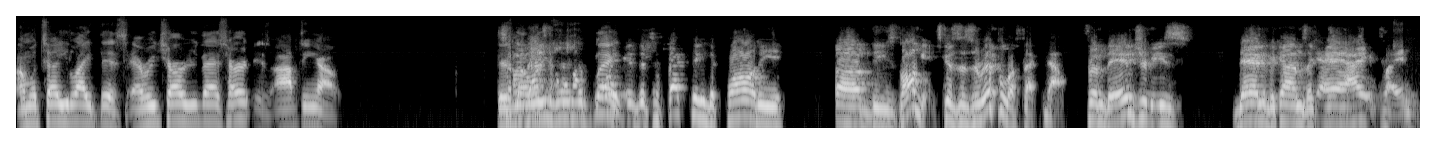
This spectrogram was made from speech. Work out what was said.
I'm gonna tell you like this: every Charger that's hurt is opting out. There's so no reason to play. Is it's affecting the quality of these ball games because there's a ripple effect now from the injuries. Then it becomes like, hey, I ain't playing.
